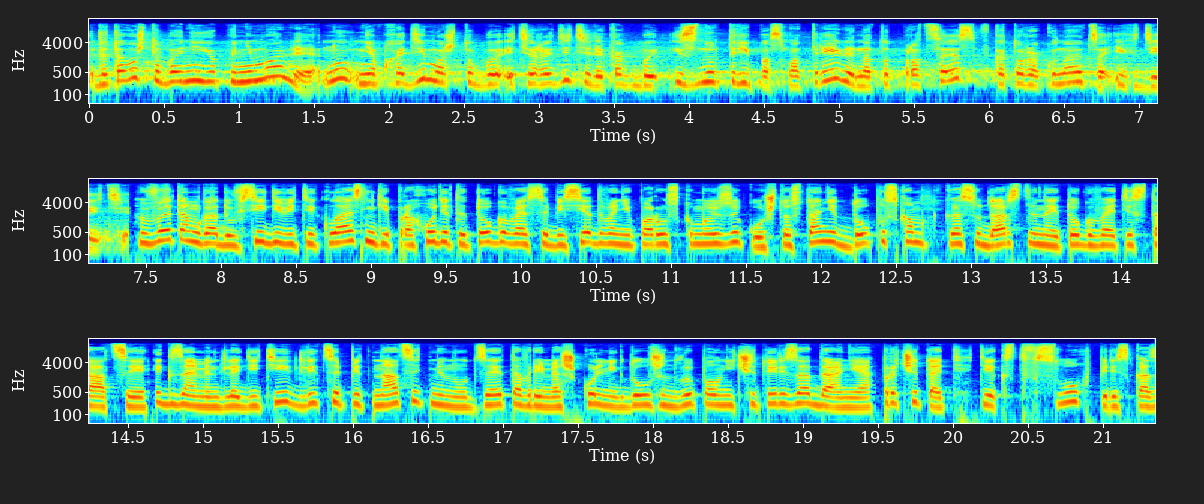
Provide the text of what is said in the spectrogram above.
Для того, чтобы они ее понимали, ну, необходимо, чтобы эти родители как бы изнутри посмотрели на тот процесс, в который окунаются их дети. В этом году все девятиклассники проходят итоговое собеседование по русскому языку, что станет допуском к государственной итоговой аттестации. Экзамен для детей длится 15 минут. За это время школьник должен выполнить 4 задания. Прочитать текст вслух, пересказать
